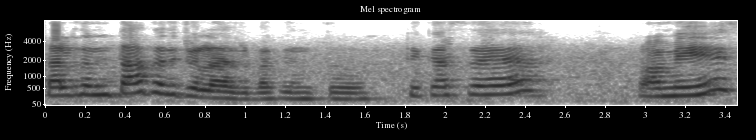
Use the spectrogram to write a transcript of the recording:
তাহলে তুমি তাড়াতাড়ি চলে আসবা কিন্তু ঠিক আছে? প্রমিস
